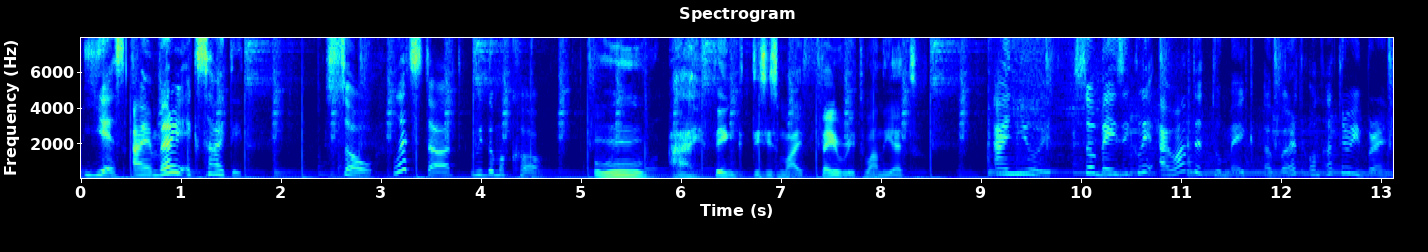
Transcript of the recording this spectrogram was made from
Yes, I am very excited. So, let's start with the macaw. Ooh, I think this is my favorite one yet. I knew it. So basically, I wanted to make a bird on a tree branch.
